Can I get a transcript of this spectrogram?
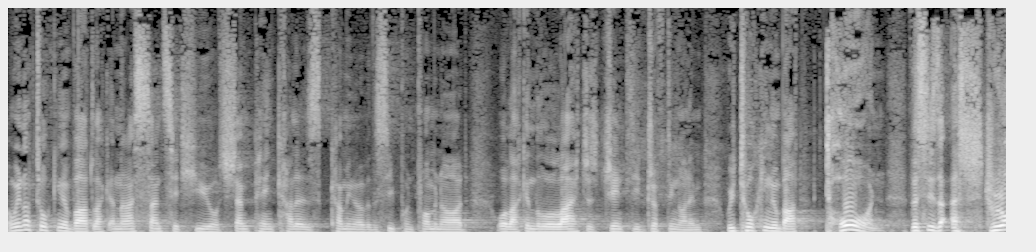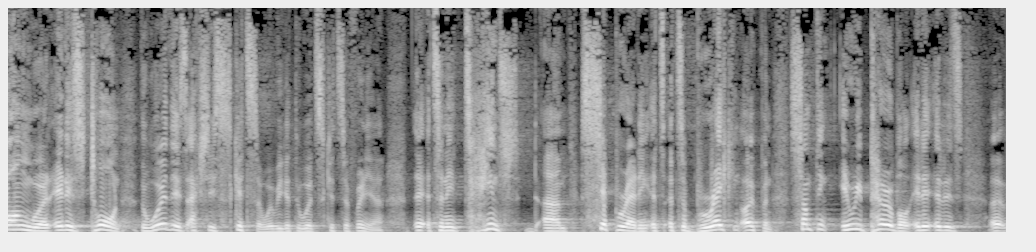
and we're not talking about like a nice sunset hue or champagne colors coming over the Sea Point Promenade or like a little light just gently drifting on him. We're talking about torn. This is a strong word. It is torn. The word is actually schizo, where we get the word schizophrenia. It's an intense um, separating, it's, it's a breaking open, something irreparable. it, it is uh,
